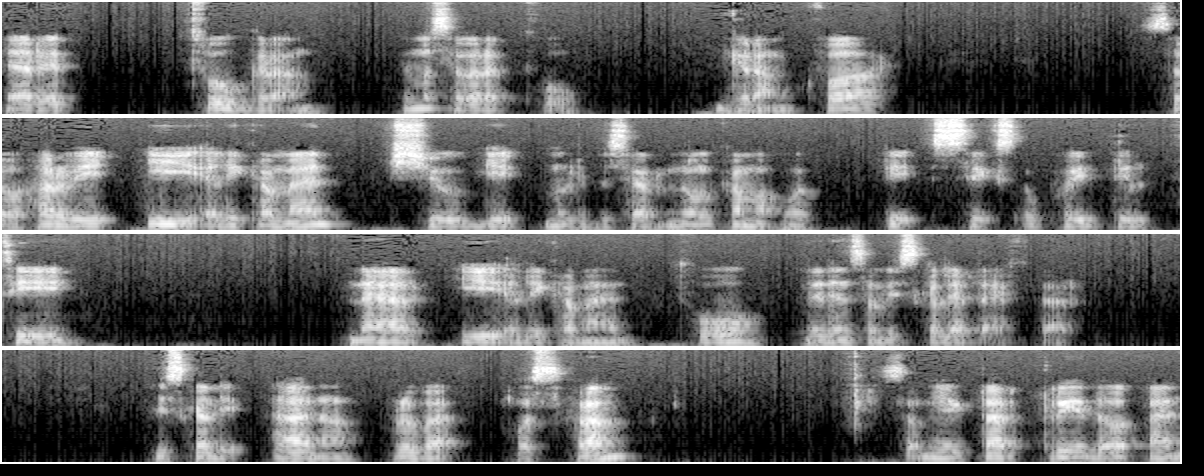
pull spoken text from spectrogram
Det är 2 gram. Det måste vara 2 gram kvar. Så har vi i är lika med 20 multiplicerat 0,86 upphöjt till t. När i är lika med 2. Det är den som vi ska leta efter. Vi ska gärna prova oss fram. Så om jag tar tre då, en,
